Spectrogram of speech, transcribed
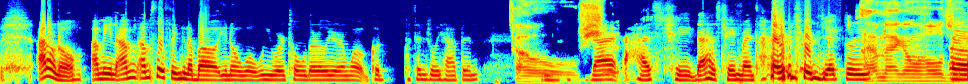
I don't know. I mean, I'm I'm still thinking about you know what we were told earlier and what could potentially happen. Oh That shit. has changed. That has changed my entire trajectory. I'm not gonna hold you.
